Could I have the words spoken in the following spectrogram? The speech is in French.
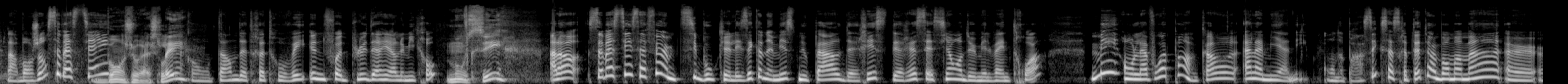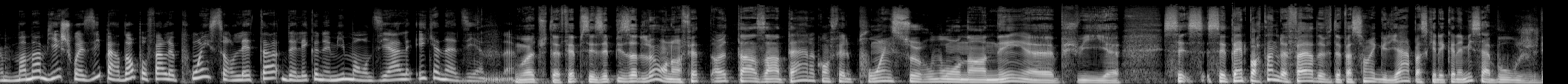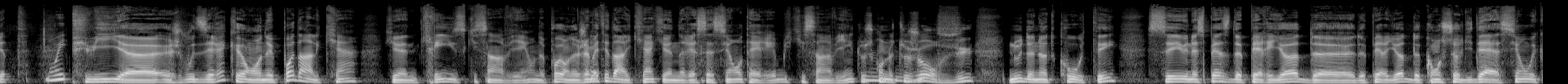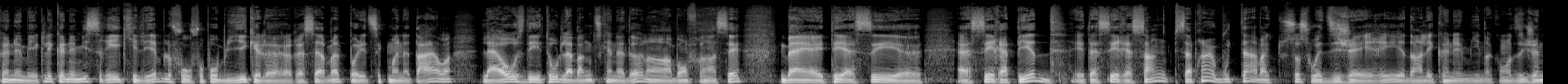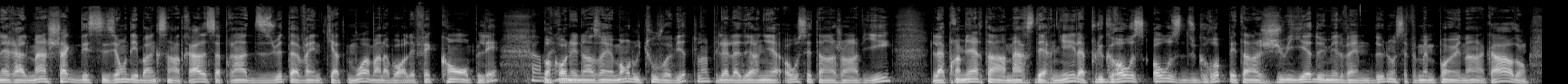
Alors bonjour Sébastien. Bonjour Ashley. Contente de te retrouver une fois de plus derrière le micro. Moi aussi. Alors, Sébastien, ça fait un petit bout que les économistes nous parlent de risque de récession en 2023 mais on la voit pas encore à la mi-année. On a pensé que ça serait peut-être un bon moment, un, moment bien choisi, pardon, pour faire le point sur l'état de l'économie mondiale et canadienne. Oui, tout à fait. Puis ces épisodes-là, on en fait un de temps en temps, qu'on fait le point sur où on en est. Euh, puis euh, c'est important de le faire de, façon régulière parce que l'économie, ça bouge vite. Oui. Puis euh, je vous dirais qu'on n'est pas dans le camp qu'il y a une crise qui s'en vient. On n'a pas, on n'a jamais été dans le camp qu'il y a une récession terrible qui s'en vient. Tout ce qu'on a mm-hmm. toujours vu nous, de notre côté, c'est une espèce de période, euh, de période de consolidation économique. L'économie se rééquilibre. Il faut, faut pas oublier que le resserrement de politique monétaire, la hausse des taux de la Banque du Canada, en bon français, ben, a été assez, euh, assez rapide, est assez récente. Puis ça prend un bout de temps avant que tout ça soit digéré dans l'économie. Donc, on dit que généralement, chaque décision des banques centrales, ça prend 18 à 24 mois avant d'avoir l'effet complet. Donc, on est dans un monde où tout va vite. Là. Puis là, la dernière hausse est en janvier. La première est en mars dernier. La plus grosse hausse du groupe est en juillet 2022. Donc, ça fait même pas un an encore. Donc,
